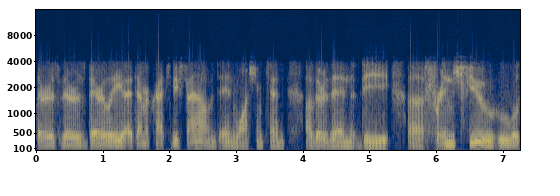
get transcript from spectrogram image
there's there's barely a Democrat to be found in Washington, other than the uh, fringe few who will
